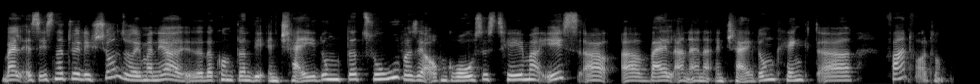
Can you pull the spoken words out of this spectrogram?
Weil es ist natürlich schon so, ich meine, ja, da kommt dann die Entscheidung dazu, was ja auch ein großes Thema ist, äh, äh, weil an einer Entscheidung hängt äh, Verantwortung.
